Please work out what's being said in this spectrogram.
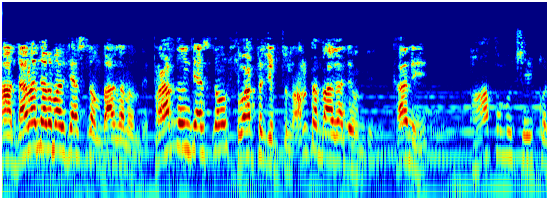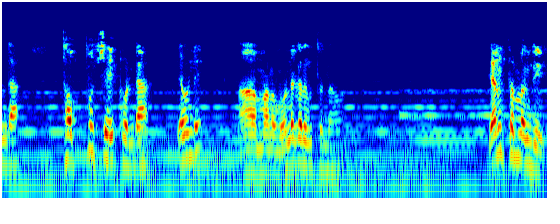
ఆ దాన ధర్మాలు చేస్తున్నాం బాగానే ఉంది. ప్రార్థన చేస్తున్నాం స్వార్థ చెప్తున్నాం అంత బాగానే ఉంది. కానీ పాపము చేయకుండా తప్పు చేయకుండా ఏమండి? ఆ, మనం ఉండగలుగుతున్నాం ఎంతమంది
